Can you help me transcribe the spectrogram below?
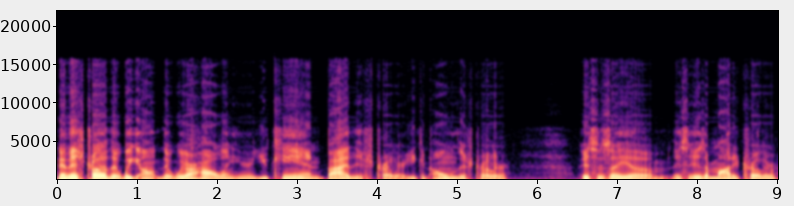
Now this trailer that we own, that we are hauling here, you can buy this trailer. You can own this trailer. This is a um, this is a modded trailer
